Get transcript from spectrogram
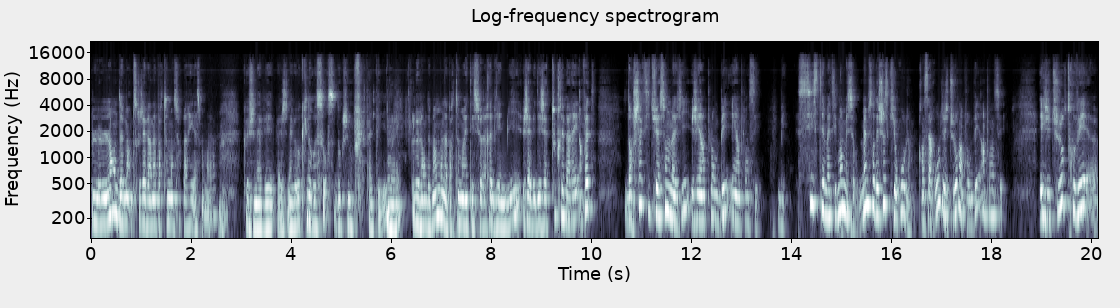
le lendemain parce que j'avais un appartement sur Paris à ce moment-là que je n'avais bah, je n'avais aucune ressource donc je ne pouvais pas le payer. Le lendemain, mon appartement était sur Airbnb. J'avais déjà tout préparé. En fait, dans chaque situation de ma vie, j'ai un plan B et un plan C. Mais systématiquement, mais sur, même sur des choses qui roulent. Quand ça roule, j'ai toujours un plan B, un plan C. Et j'ai toujours trouvé... euh,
